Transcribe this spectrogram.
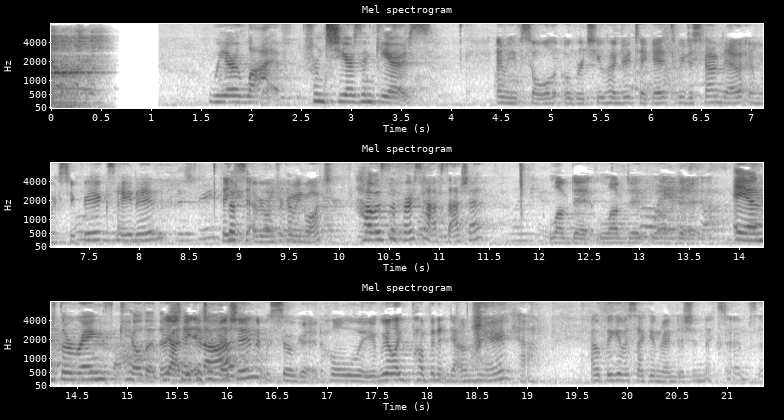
funny? We are live from Cheers and Gears. and we've sold over 200 tickets. We just found out, and we're super oh, excited. Thanks to everyone for coming to watch. How was the first half, Sasha? Loved it, loved it, loved it. And the rings killed it. They're yeah, the shaking off. was so good. Holy, we were like pumping it down here. Yeah, I hope they give a second rendition next time. So.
